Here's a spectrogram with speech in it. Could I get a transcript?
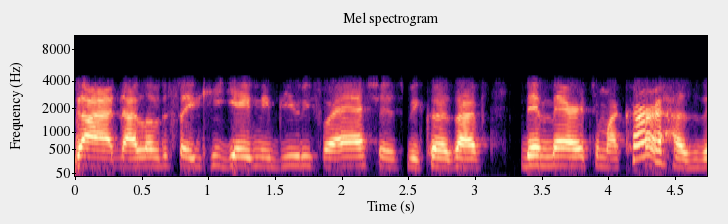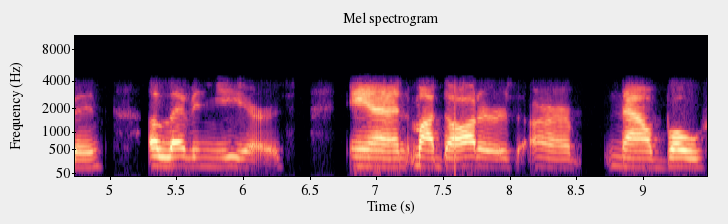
God, I love to say He gave me beauty for ashes because I've been married to my current husband 11 years and my daughters are now both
